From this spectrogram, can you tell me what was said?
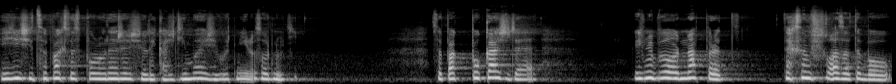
Ježíši, co pak jsme spolu neřešili každý moje životní rozhodnutí. Co pak pokaždé, když mi bylo napřed, tak jsem šla za tebou.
